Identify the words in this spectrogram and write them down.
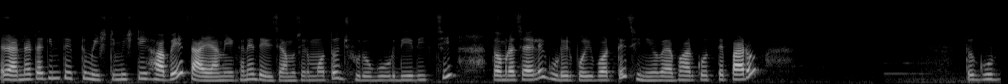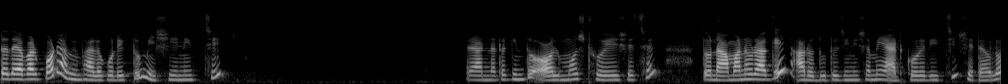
রান্নাটা কিন্তু একটু মিষ্টি মিষ্টি হবে, তাই আমি এখানে দেড় চামচের মতো ঝুরো গুড় দিয়ে দিচ্ছি। তোমরা চাইলে গুড়ের পরিবর্তে চিনিও ব্যবহার করতে পারো। তো গুড়টা দেওয়ার পর আমি ভালো করে একটু মিশিয়ে নিচ্ছি। রান্নাটা কিন্তু অলমোস্ট হয়ে এসেছে। তো নামানোর আগে আরও দুটো জিনিস আমি অ্যাড করে দিচ্ছি। সেটা হলো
